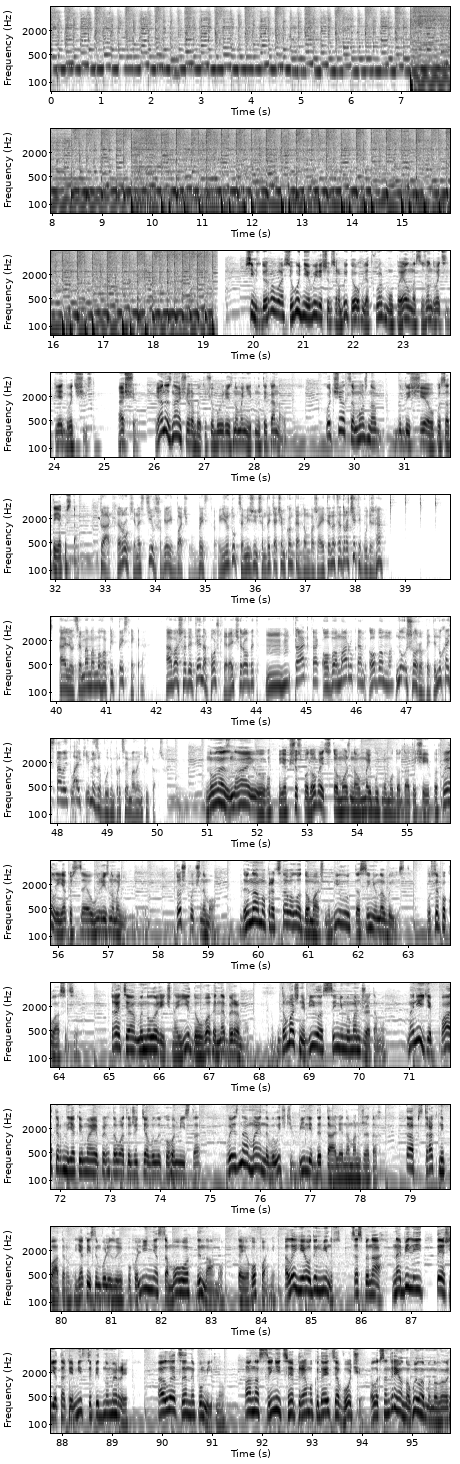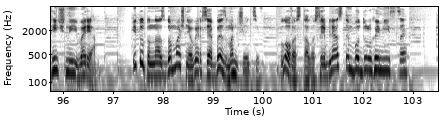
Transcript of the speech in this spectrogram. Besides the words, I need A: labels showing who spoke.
A: Всім здорово! Сьогодні я вирішив зробити огляд форм УПЛ на сезон 25-26. А що? Я не знаю, що робити, щоб урізноманітнити канал. Хоча це можна буде ще описати якось так.
B: Так, руки на стіл, щоб я їх бачив, бистро. Ютуб це між іншим дитячим контентом вважає. Ти на це дрочити будеш, га? Алло, це мама мого підписника. А ваша дитина пошлі речі робить? Угу, так, так, обома руками, обома. Ну, що робити? Ну хай ставить лайк і ми забудемо про цей маленький казус.
A: Ну, не знаю. Якщо сподобається, то можна в майбутньому додати ще й ПФЛ і якось це урізноманітнити. Тож почнемо. Динамо представило домашню білу та синю на виїзд. Усе по класиці. Третя минулорічна її до уваги не беремо. Домашня біла з синіми манжетами. На ній є паттерн, який має передавати життя великого міста. Виїзна має невеличкі білі деталі на манжетах та абстрактний паттерн, який символізує покоління самого Динамо та його фанів. Але є один мінус: це спина. На білій теж є таке місце під номери, але це непомітно. А на синій це прямо кидається в очі. Олександрія оновила минулорічний варіант. І тут у нас домашня версія без манжетів. Лого стало сріблястим, бо друге місце.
